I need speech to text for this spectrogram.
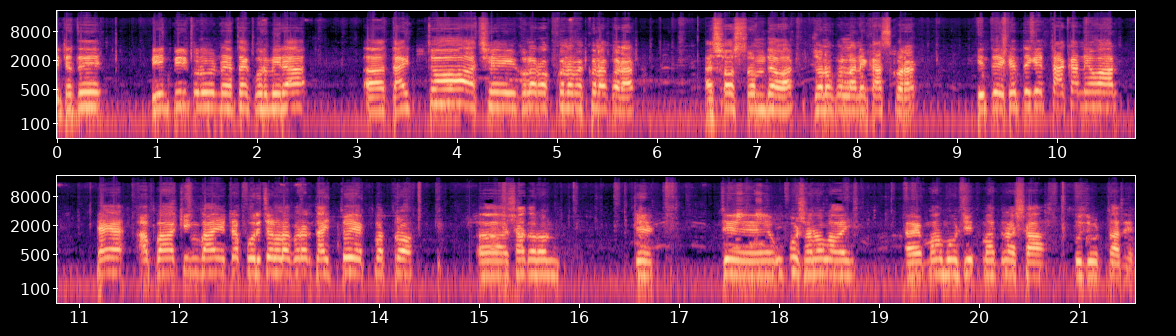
এটাতে বিএনপির কোনো নেতা কর্মীরা দায়িত্ব আছে এগুলো রক্ষণাবেক্ষণ করার সশ্রম দেওয়ার, জনকল্যাণে কাজ করার। কিন্তু এখান থেকে টাকা নেওয়ার বা কিংবা এটা পরিচালনা করার দায়িত্ব একমাত্র সাধারণ যে যে উপাসনালয় মা মসজিদ, মাদ্রাসা, হুজুর তাদের।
